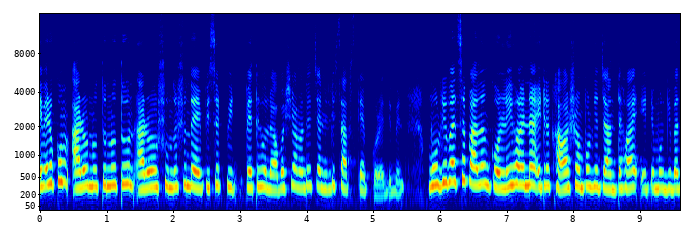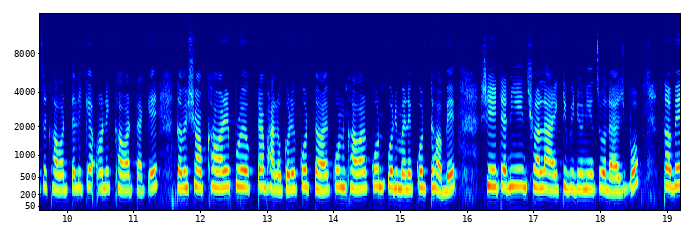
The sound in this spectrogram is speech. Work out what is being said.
এরকম আরও নতুন নতুন আরও সুন্দর সুন্দর এপিসোড পেতে হলে অবশ্যই আমাদের চ্যানেলটি সাবস্ক্রাইব করে দেবেন। মুরগি বাচ্চা পালন করলেই হয় না, এটার খাওয়ার সম্পর্কে জানতে হয়। এটা মুরগি বাচ্চা খাওয়ার তালিকায় অনেক খাবার থাকে, তবে সব খাবারের প্রয়োগটা ভালো করে করতে হয়, কোন খাবার কোন পরিমাণে করতে হবে সেটা নিয়ে ইনশাল্লাহ আরেকটি ভিডিও নিয়ে চলে আসব। তবে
